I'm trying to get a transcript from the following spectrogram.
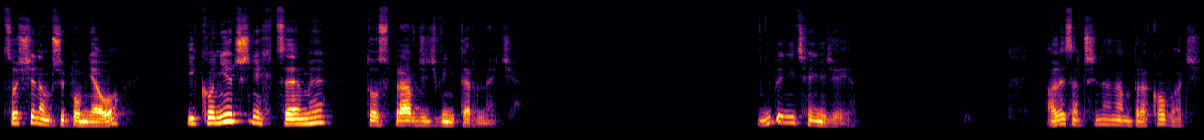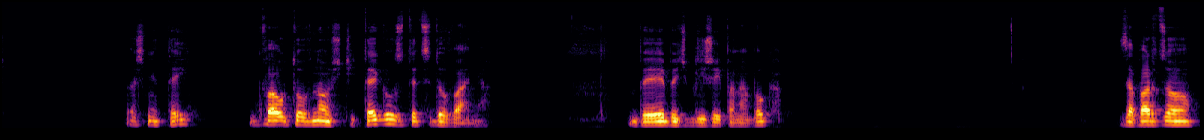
Coś się nam przypomniało i koniecznie chcemy to sprawdzić w internecie. Niby nic się nie dzieje, ale zaczyna nam brakować właśnie tej gwałtowności, tego zdecydowania, by być bliżej Pana Boga. Za bardzo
